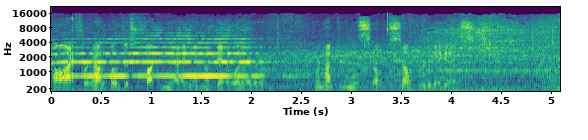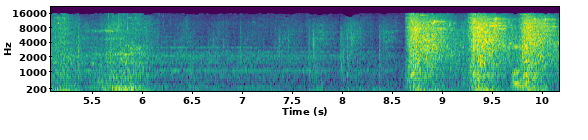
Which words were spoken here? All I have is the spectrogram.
Oh, I forgot about this fucking guy again. Okay, whatever. We're not doing this self self route, I guess. Slow down.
